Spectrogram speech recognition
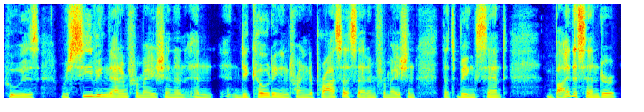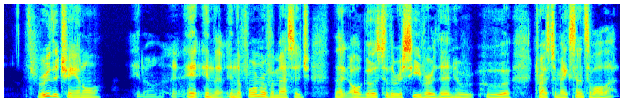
who is receiving that information and, and, and decoding and trying to process that information that's being sent by the sender through the channel you know, in the in the form of a message that all goes to the receiver then who who uh, tries to make sense of all that.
